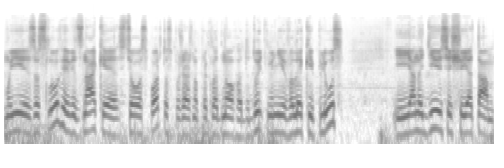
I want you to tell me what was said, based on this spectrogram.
мої заслуги, відзнаки з цього спорту, з пожежно-прикладного, дадуть мені великий плюс. І я надіюся, що я там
